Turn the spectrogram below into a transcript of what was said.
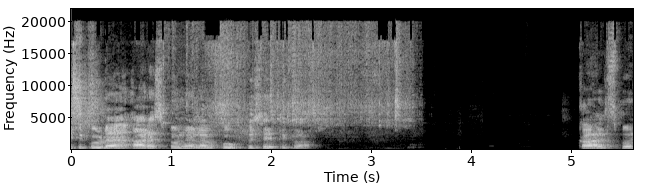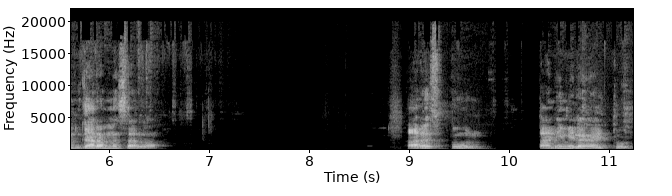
இது கூட அரை ஸ்பூன் அளவுக்கு உப்பு சேர்த்துக்கலாம். கால் ஸ்பூன் கரம் மசாலா. அரை ஸ்பூன் தனி மிளகாய்த்தூள்.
